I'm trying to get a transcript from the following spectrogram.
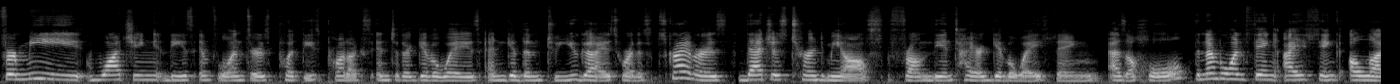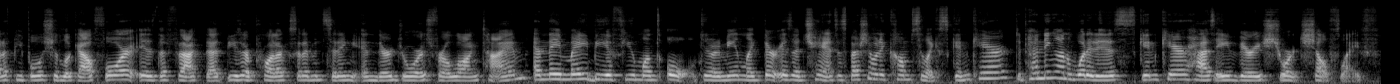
for me, watching these influencers put these products into their giveaways and give them to you guys who are the subscribers, that just turned me off from the entire giveaway thing as a whole. The number one thing I think a lot of people should look out for is the fact that these are products that have been sitting in their drawers for a long time and they may be a few months old. You know what I mean? Like there is a chance, especially when it comes to like skincare. Depending on what it is, skincare has a very short shelf life.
